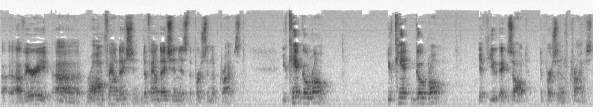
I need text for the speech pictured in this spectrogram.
a very uh, wrong foundation. The foundation is the person of Christ. You can't go wrong. You can't go wrong if you exalt the person of Christ.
